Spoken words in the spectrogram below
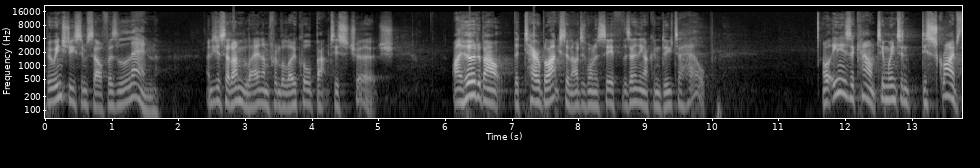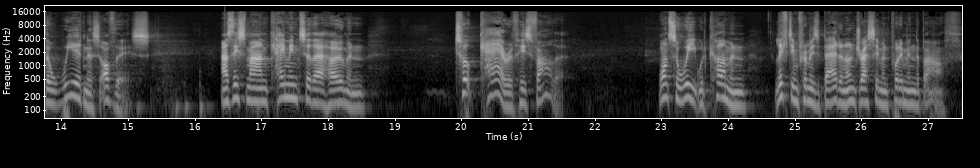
who introduced himself as Len. And he just said, I'm Len, I'm from the local Baptist church. I heard about the terrible accident. I just want to see if there's anything I can do to help. Well, in his account, Tim Winton describes the weirdness of this as this man came into their home and took care of his father. Once a week would come and lift him from his bed and undress him and put him in the bath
